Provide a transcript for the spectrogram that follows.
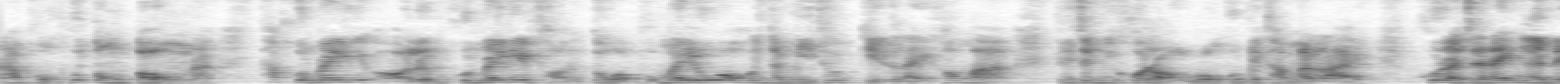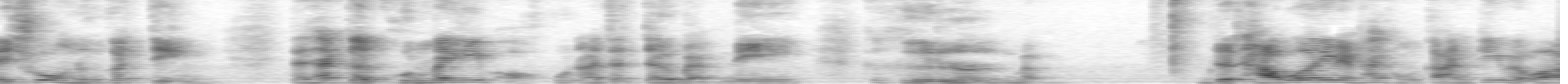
นะ ผมพูดตรงๆนะ ถ้าคุณไม่รีบออกหรือคุณไม่รีบถอนตัว ผมไม่รู้ว่าคุณจะมีธุรกิจอะไรเข้ามา หรือจะมีคนหลอกลวงคุณไปทำอะไร คุณอาจจะได้เงินในช่วงหนึ่งก็จริง แต่ถ้าเกิดคุณไม่รีบออกคุณอาจจะเจอแบบนี้ ก็คือแบบ The Tower นี่เป็นไพ่ของการที่แบบว่า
